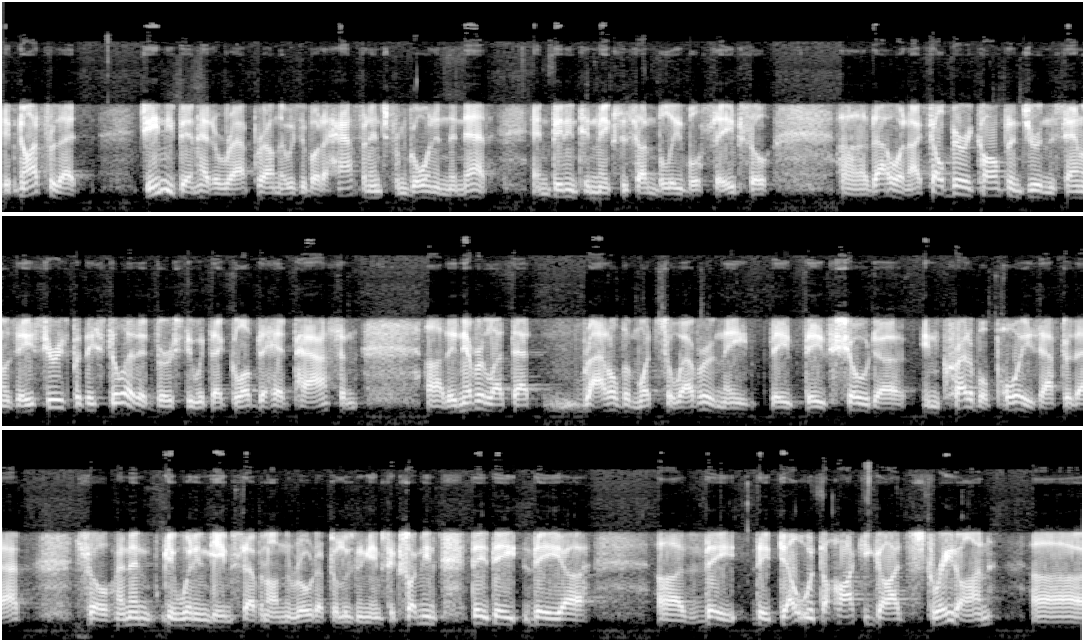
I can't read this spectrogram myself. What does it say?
if not for that Jamie Benn had a wraparound that was about a half an inch from going in the net, and Binnington makes this unbelievable save. So uh, that one, I felt very confident during the San Jose series, but they still had adversity with that glove to head pass, and uh, they never let that rattle them whatsoever, and they they they showed uh, incredible poise after that. So and then they winning Game Seven on the road after losing Game Six. So I mean, they they they. Uh, uh, they they dealt with the hockey gods straight on uh,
